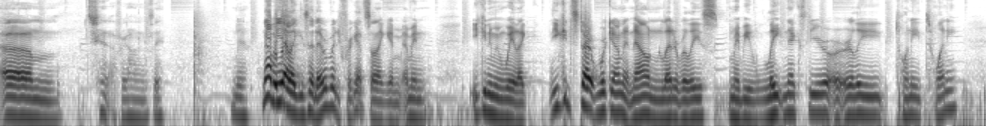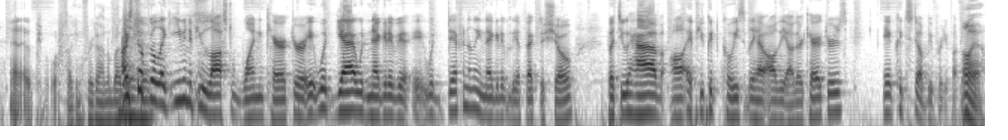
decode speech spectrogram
um, shit, I forgot what I was gonna say. Yeah. No, but yeah, like you said, everybody forgets. So like, I mean, you can even wait. Like, you could start working on it now and let it release maybe late next year or early 2020. And uh, people were fucking forgotten about. I still shit. feel like even if you lost one character, it would yeah, it would negative it would definitely negatively affect the show. But to have all, if you could cohesively have all the other characters, it could still be pretty fucking. Oh yeah.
